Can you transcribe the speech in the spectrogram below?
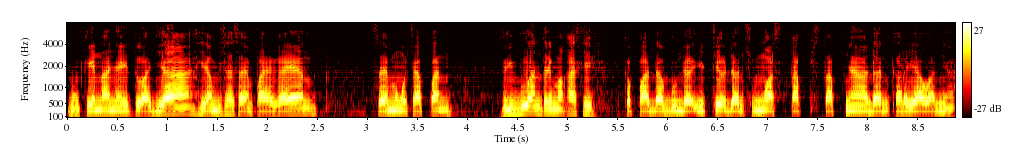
Mungkin hanya itu aja yang bisa saya sampaikan. Saya mengucapkan ribuan terima kasih kepada Bunda Ice dan semua staf-stafnya dan karyawannya.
